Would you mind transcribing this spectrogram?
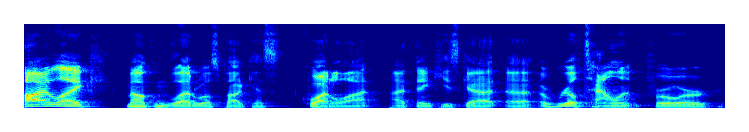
I like Malcolm Gladwell's podcast quite a lot. I think he's got a, a real talent for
